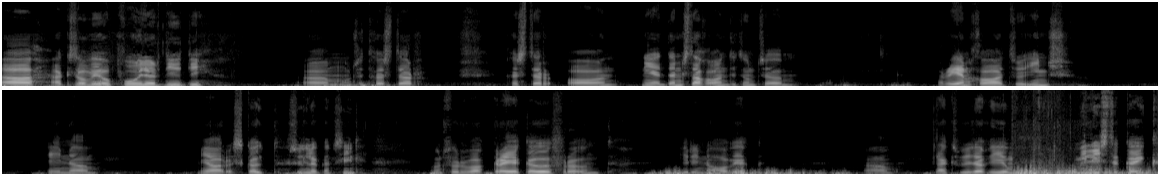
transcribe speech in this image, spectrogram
Uh ek is alweer op boiler duty. Um ons het gister gister aand, nee, Dinsdag aand het ons um reën gehad so inch. En um ja, dit is koud, soos julle kan sien. Ons verwag kry 'n koue front hierdie naweek. Um ek's besig hier om mielies te kyk.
